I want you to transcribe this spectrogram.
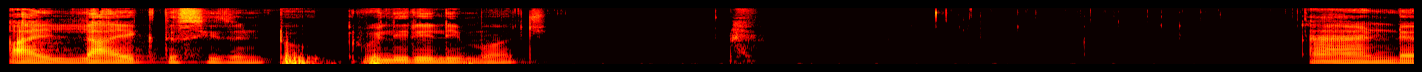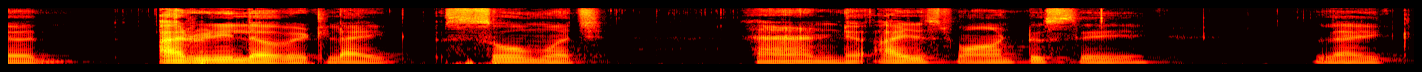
I like the season 2 really really much and uh, I really love it like so much and I just want to say like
